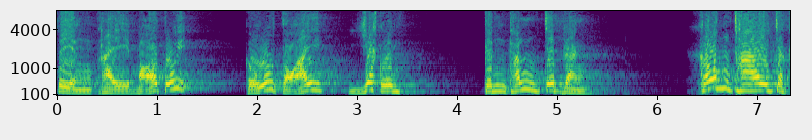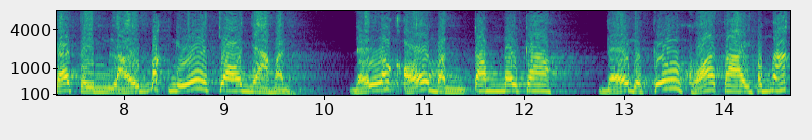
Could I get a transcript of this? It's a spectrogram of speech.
tiền thầy bỏ túi, củ tỏi dắt lưng kinh thánh chép rằng, khốn thay cho cả tìm lợi bất nghĩa cho nhà mình, để lót ổ mình trong nơi cao, để được cứu khỏi tay hung ác.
